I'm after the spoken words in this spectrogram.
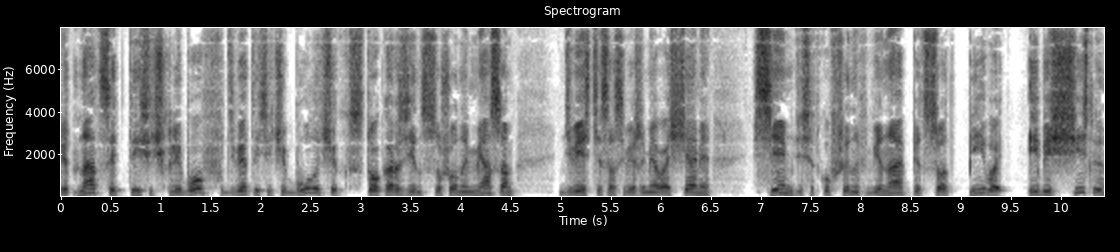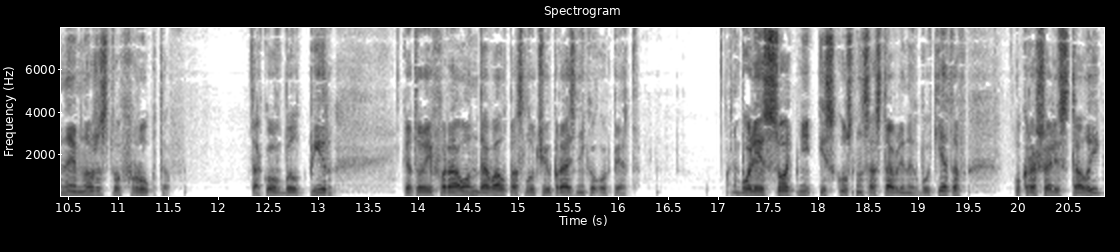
Пятнадцать тысяч хлебов, две тысячи булочек, сто корзин с сушеным мясом, двести со свежими овощами, семьдесят кувшинов вина, пятьсот пива и бесчисленное множество фруктов. Таков был пир, который фараон давал по случаю праздника Опет. Более сотни искусно составленных букетов украшали столы,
